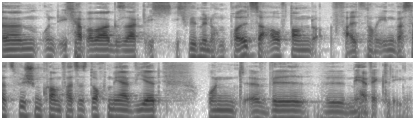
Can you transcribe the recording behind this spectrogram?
Ähm, und ich habe aber gesagt, ich, ich will mir noch ein Polster aufbauen, falls noch irgendwas dazwischen kommt, falls es doch mehr wird und äh, will, will mehr weglegen.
